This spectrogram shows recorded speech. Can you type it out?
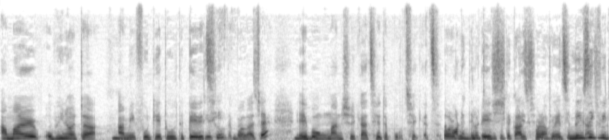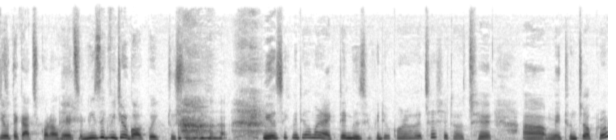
আমার অভিনয়টা আমি ফুটিয়ে তুলতে পেরেছি বলা যায়। এবং মানুষের কাছে এটা পৌঁছে গেছে। অনেকগুলো টিভিতে কাজ করা হয়েছে মিউজিক ভিডিওতে কাজ করা হয়েছে। মিউজিক ভিডিওর গল্প একটু শুনি। মিউজিক ভিডিও আমার একটাই মিউজিক ভিডিও করা হয়েছে সেটা হচ্ছে আহ, মিঠুন চক্রর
